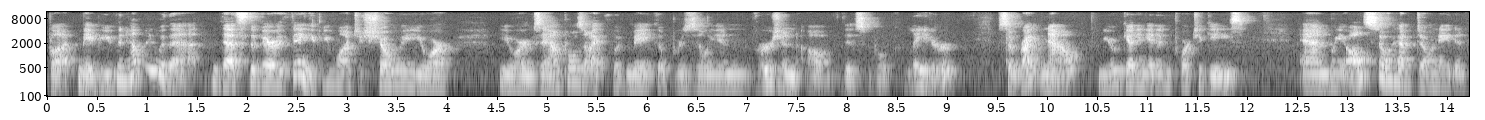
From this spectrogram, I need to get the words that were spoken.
but maybe you can help me with that. That's the very thing. If you want to show me your your examples, I could make a Brazilian version of this book later. So right now, you're getting it in Portuguese. And we also have donated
